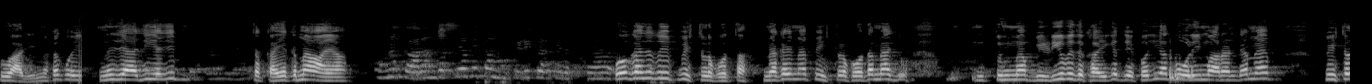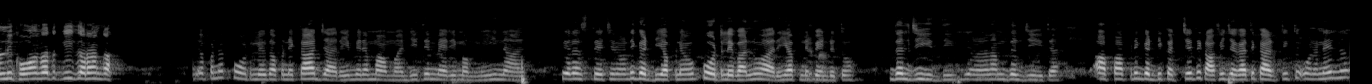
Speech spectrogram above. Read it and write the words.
ਤੂੰ ਆ ਜੀ। ਮੈਂ ਕਿਹਾ ਕੋਈ ਨਜਾਇਜ਼ ਹੀ ਹੈ ਜੀ ਧੱਕਾ ਇੱਕ ਮੈਂ ਆਇਆ। ਉਹਨਾਂ ਕਾਰਨ ਦੱਸਿਆ ਕਿ ਤੁਹਾਨੂੰ ਕਿਹੜੇ ਕਰਕੇ ਰੱਖਿਆ ਉਹ ਕਹਿੰਦੇ ਤੁਸੀਂ ਪਿਸਟਲ ਖੋਤਾ। ਮੈਂ ਕਿਹਾ ਜੀ, ਮੈਂ ਪਿਸਟਲ ਖੋਤਾ। ਮੈਂ ਤੁਸੀਂ ਮੈਂ ਵੀਡੀਓ ਵੀ ਦਿਖਾਈ ਕਿ ਦੇਖੋ ਜੀ ਆ ਗੋਲੀ ਮਾਰਨ ਡਿਆ। ਮੈਂ ਪਿਸਟਲ ਨਹੀਂ ਖੋਵਾਂਗਾ ਤਾਂ ਕੀ ਕਰਾਂਗਾ? ਆਪਣਾ ਕੋਟਲੇ ਤੋਂ ਆਪਣੇ ਘਰ ਜਾ ਰਹੀ ਮੇਰੇ ਮਾਮਾ ਜੀ ਤੇ ਮੇਰੀ ਮੰਮੀ ਸੀ ਨਾਲ। ਤੇ ਰਸਤੇ 'ਚ ਉਹਨਾਂ ਦੀ ਗੱਡੀ ਆਪਣੇ ਉਹ ਕੋਟਲੇ ਵੱਲ ਨੂੰ ਆ ਰਹੀ ਆਪਣੇ ਪਿੰਡ ਤੋਂ। ਦਲਜੀਤ ਦੀ ਜਿਹਨਾਂ ਨਾਮ ਦਲਜੀਤ ਹੈ। ਆਪਾਂ ਆਪਣੀ ਗੱਡੀ ਕੱਚੇ ਤੇ ਕਾਫੀ ਜਗ੍ਹਾ ਤੇ ਕਰਤੀ ਤੇ ਉਹਨਾਂ ਨੇ ਨਾ,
